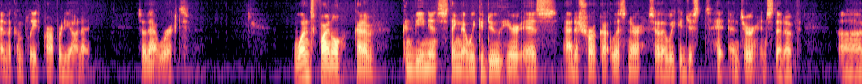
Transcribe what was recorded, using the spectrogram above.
and the complete property on it. So that worked. One final kind of convenience thing that we could do here is add a shortcut listener so that we could just hit enter instead of uh,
